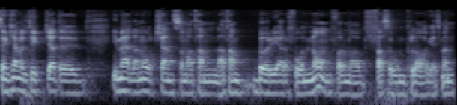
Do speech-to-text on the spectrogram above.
sen kan jag väl tycka att det emellanåt känns som att han, att han börjar få någon form av fason på laget. Men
